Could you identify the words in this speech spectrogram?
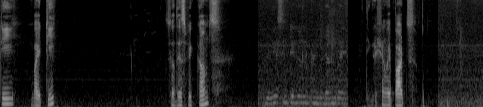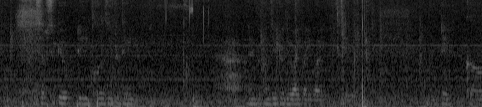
t by t. So, this becomes previous integral can be done by integration by parts. substitute t equals e to the then becomes e to the y by y then take uh,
